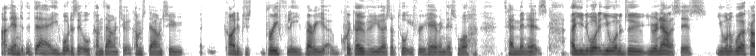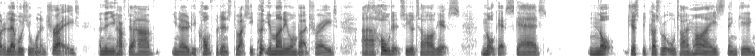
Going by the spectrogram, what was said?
at the end of the day, what does it all come down to? It comes down to kind of just briefly, very uh, quick overview as I've taught you through here in this what ten minutes. Uh, you want you want to do your analysis. You want to work out the levels you want to trade, and then you have to have you know the confidence to actually put your money on that trade uh, hold it to your targets not get scared not just because we're all-time highs thinking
